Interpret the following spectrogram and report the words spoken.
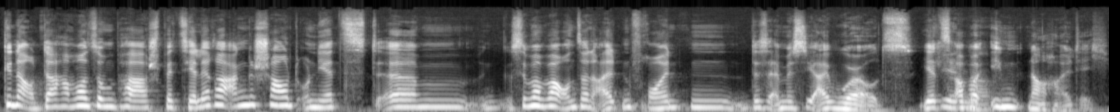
Genau, da haben wir so ein paar speziellere angeschaut und jetzt ähm, sind wir bei unseren alten Freunden des MSCI Worlds. Jetzt Genau. aber in nachhaltig.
